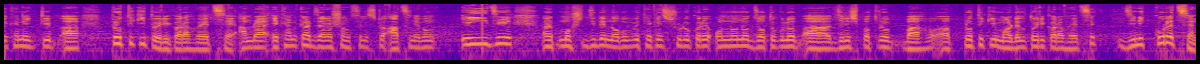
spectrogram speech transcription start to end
এখানে একটি প্রতীকী তৈরি করা হয়েছে। আমরা এখানকার যারা সংশ্লিষ্ট আছেন এবং এই যে মসজিদের মসজিদে নববী থেকে শুরু করে অন্য অন্য যতগুলো জিনিসপত্র বা প্রতীকী মডেল তৈরি করা হয়েছে, যিনি করেছেন,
